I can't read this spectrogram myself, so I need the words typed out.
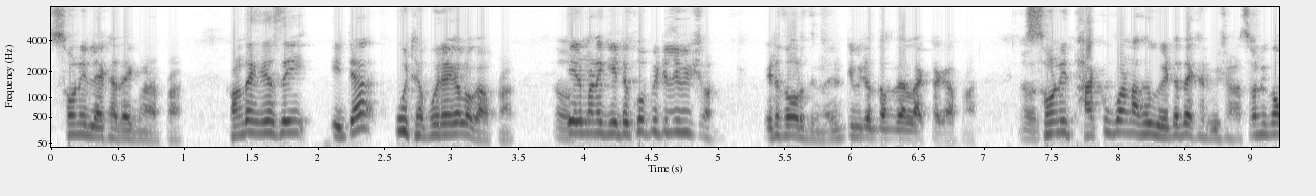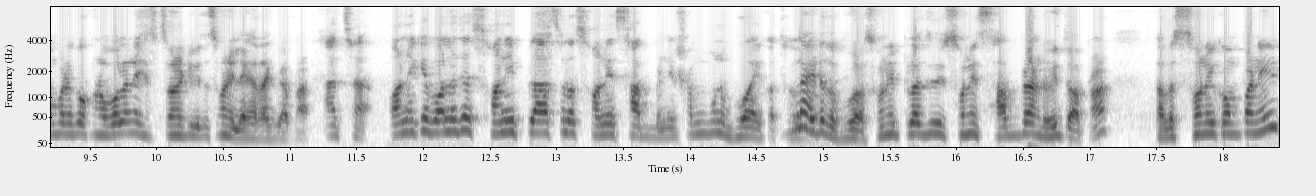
সোনি লেখা দেখবেন আপনার। কারণ দেখা গেছে এটা উঠা পড়ে গেল আপনার। এর মানে কি এটা কপি টেলিভিশন এটা তো অরিজিনাল টিভিটার দাম দেড় লাখ টাকা আপনার. সোনি থাকুক বা না থাকুক এটা দেখার বিষয় না। সোনি কোম্পানি কখনো বলে না সোনি টিভিতে সোনি লেখা থাকবে আপনার। আচ্ছা অনেকে বলে যে সনি প্লাস হলো সনি সাব ব্র্যান্ড এটা সম্পূর্ণ ভয় কথা না এটা তো ভুয়া। সোনি প্লাস যদি সোনি সাব ব্র্যান্ড হইতো আপনার তাহলে সোনি কোম্পানির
